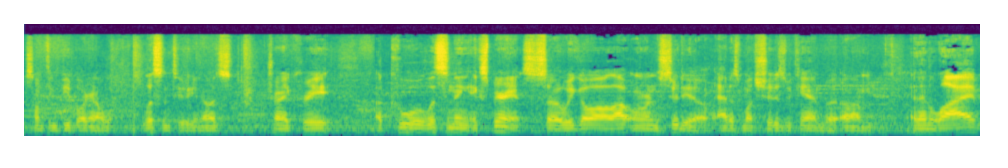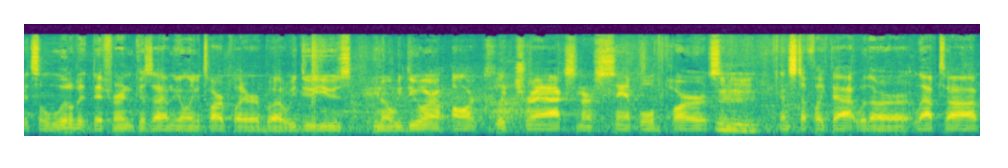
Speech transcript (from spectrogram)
something people are going to listen to. You know, it's trying to create a cool listening experience. So we go all out when we're in the studio, add as much shit as we can. But um, and then live, it's a little bit different because I'm the only guitar player. But we do use, you know, we do our all our click tracks and our sampled parts and, and stuff like that with our laptop,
